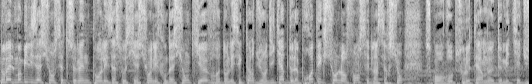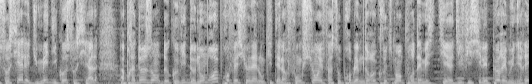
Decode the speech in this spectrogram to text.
Nouvelle mobilisation cette semaine pour les associations et les fondations qui œuvrent dans les secteurs du handicap, de la protection de l'enfance et de l'insertion, ce qu'on regroupe sous le terme de métier du social et du médico-social. Après deux ans de Covid, de nombreux professionnels ont quitté leurs fonctions et face aux problèmes de recrutement pour des métiers difficiles et peu rémunérés,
